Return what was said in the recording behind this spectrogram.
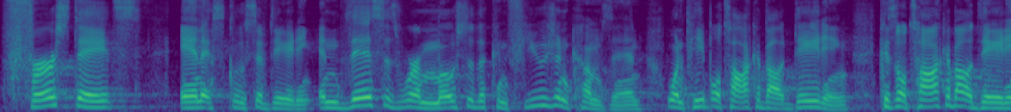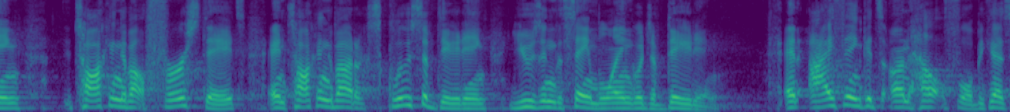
First dates and exclusive dating. And this is where most of the confusion comes in when people talk about dating, because they'll talk about dating, talking about first dates, and talking about exclusive dating using the same language of dating. And I think it's unhelpful because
